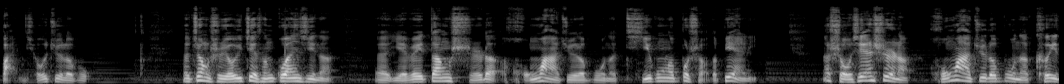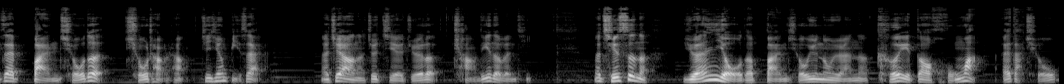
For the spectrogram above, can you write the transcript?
板球俱乐部。那正是由于这层关系呢，呃，也为当时的红袜俱乐部呢提供了不少的便利。那首先是呢，红袜俱乐部呢可以在板球的球场上进行比赛，那这样呢就解决了场地的问题。那其次呢，原有的板球运动员呢可以到红袜来打球，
